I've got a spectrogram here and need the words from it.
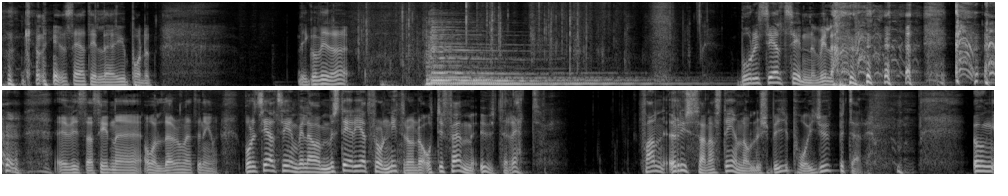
kan ni säga till i podden. Vi går vidare. Boris Jeltsin vill visa sin ålder, de här tidningarna. Boris Jeltsin vill ha mysteriet från 1985 utrett. Fann ryssarna stenåldersby på Jupiter? Ung,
